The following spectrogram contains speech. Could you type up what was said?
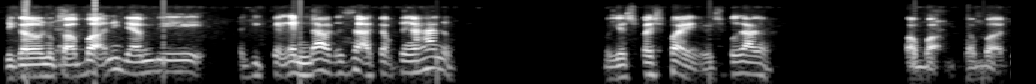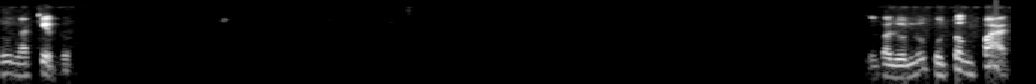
Jadi kalau Nukabak ni dia ambil hakikat rendah tu sesat akad pertengahan tu. Bagi spy-spy ni, mesti perang lah. Kabak, kabak tu nakib tu. Kalau dulu kutub empat.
